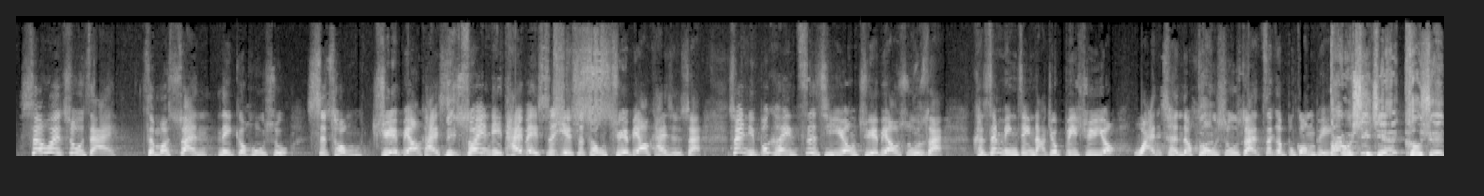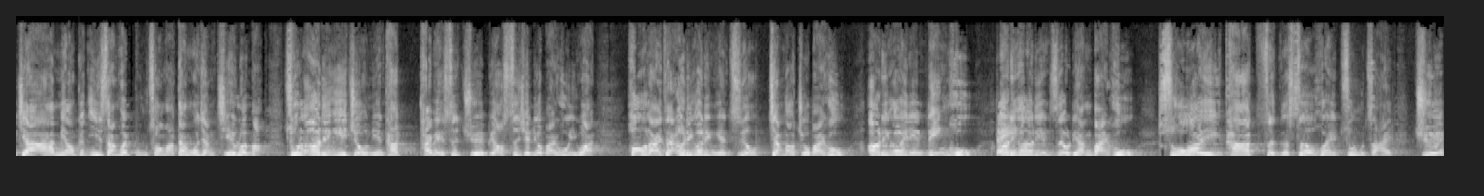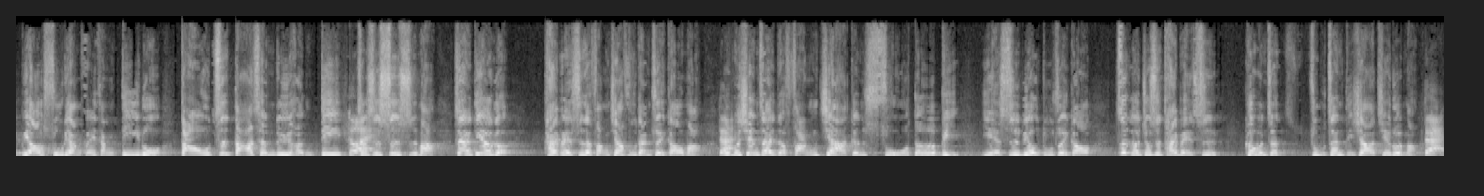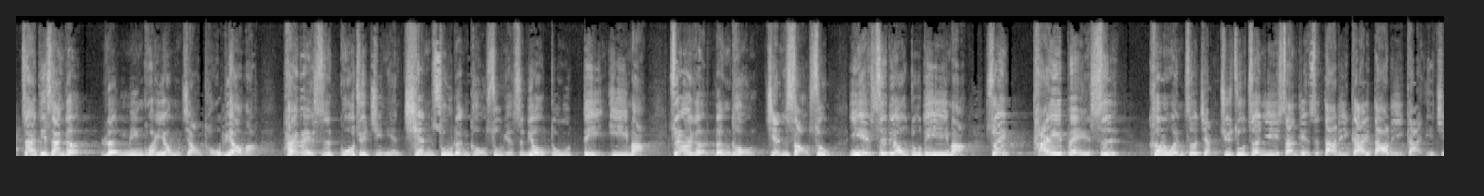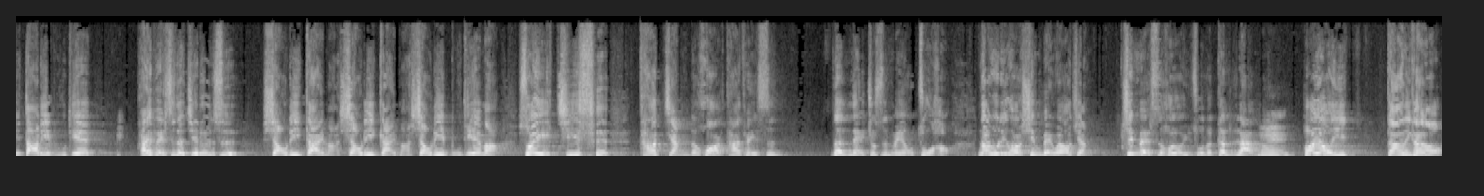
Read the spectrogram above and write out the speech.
社会住宅。怎么算那个户数？是从绝标开始，所以你台北市也是从绝标开始算，所以你不可以自己用绝标数算，可是民进党就必须用完成的户数算，这个不公平。待会细节，科学家阿苗跟易尚会补充嘛。但我讲结论嘛，除了二零一九年他台北市绝标四千六百户以外，后来在二零二零年只有降到九百户，二零二一年零户，对二零二年只有两百户，所以它整个社会住宅绝标数量非常低落，导致达成率很低，对这是事实嘛。再来第二个。台北市的房价负担最高嘛，我们现在的房价跟所得比也是六度最高，这个就是台北市柯文哲主政底下的结论嘛。对再来第三个，人民会用脚投票嘛？台北市过去几年迁出人口数也是六都第一嘛。最后一个人口减少数也是六都第一嘛。所以台北市柯文哲讲居住正义三点是大力盖、大力改以及大力补贴。台北市的结论是小力盖嘛、小力改嘛、小力补贴嘛。所以其实他讲的话，台北市任内就是没有做好。那如果另外有新北，我要讲新北市侯友谊做的更烂嘛。嗯侯友谊刚刚你看哦，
